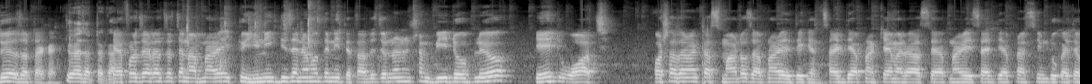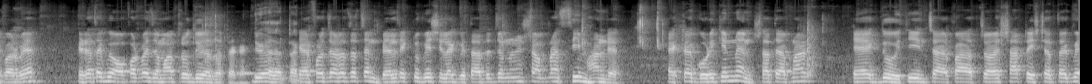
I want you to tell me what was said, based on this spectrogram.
দুই হাজার টাকায়। দুই হাজার টাকা। এরপর যারা চাচ্ছেন আপনারা একটু ইউনিক ডিজাইনের মধ্যে নিতে তাদের জন্য নিলাম বি ডব্লিউ এইট ওয়াচ অসাধারণ একটা স্মার্ট ওয়াচ আপনারা এই দেখেন সাইড দিয়ে আপনার ক্যামেরা আছে আপনার এই সাইড দিয়ে আপনার সিম ঢুকাইতে পারবেন। এটা থাকবে অফার প্রাইসে মাত্র দুই হাজার টাকায়। দুই হাজার টাকা। এরপর যারা চাচ্ছেন বেল্ট একটু বেশি লাগবে তাদের জন্য নিশ্চয় আপনার সিম হান্ড্রেড একটা গড়ি কিনবেন সাথে আপনার এক দুই তিন চার পাঁচ ছয় সাতটা স্টার থাকবে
